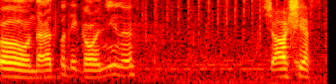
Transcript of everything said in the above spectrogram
Oh, on n'arrête pas de gagner, là. she have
